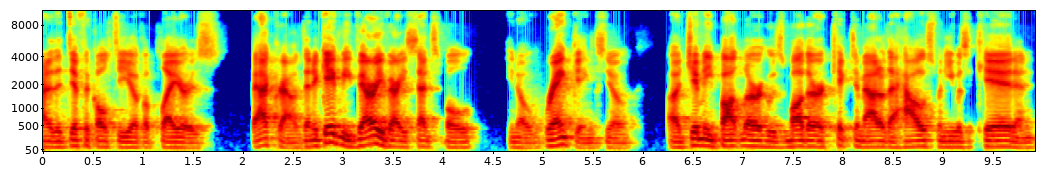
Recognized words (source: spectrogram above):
kind of the difficulty of a player's background, and it gave me very very sensible you know rankings. You know, uh, Jimmy Butler, whose mother kicked him out of the house when he was a kid, and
